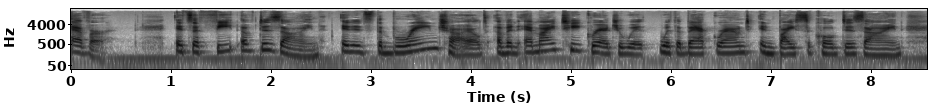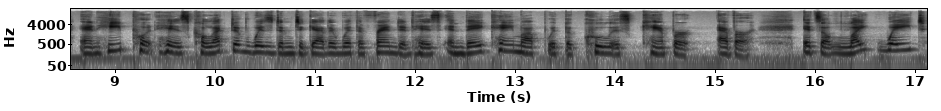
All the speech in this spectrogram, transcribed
ever. It's a feat of design. It is the brainchild of an MIT graduate with a background in bicycle design, and he put his collective wisdom together with a friend of his, and they came up with the coolest camper ever. It's a lightweight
